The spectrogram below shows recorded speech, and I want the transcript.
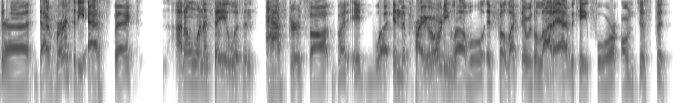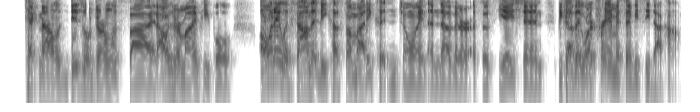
the diversity aspect, I don't want to say it was an afterthought, but it what in the priority level, it felt like there was a lot to advocate for on just the technology, digital journalist side. I always remind people ONA was founded because somebody couldn't join another association because they worked for MSNBC.com.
